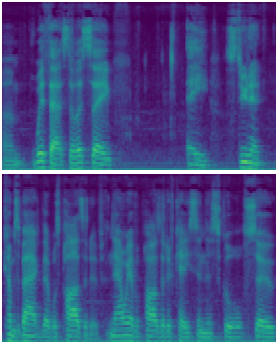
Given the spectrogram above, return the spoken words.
um, with that. So let's say a student comes back that was positive. Now we have a positive case in this school. So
